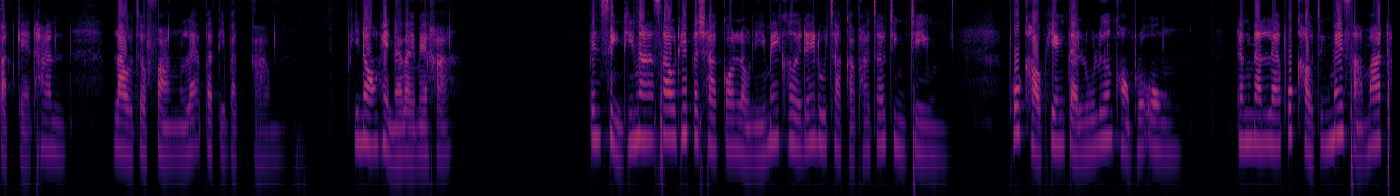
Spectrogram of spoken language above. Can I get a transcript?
ตัดแก่ท่าน เราจะฟังและปฏิบัติตาม พี่น้องเห็นอะไรไหมคะ เป็นสิ่งที่น่าเศร้าที่ประชากรเหล่านี้ไม่เคยได้รู้จักกับพระเจ้าจริง ๆ พวกเขาเพียงแต่รู้เรื่องของพระองค์ ดังนั้นแล้วพวกเขาจึงไม่สามารถท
